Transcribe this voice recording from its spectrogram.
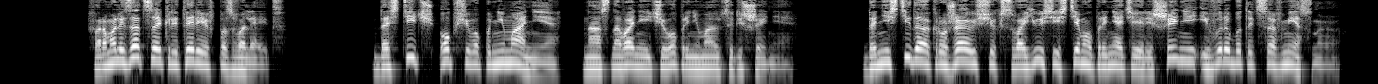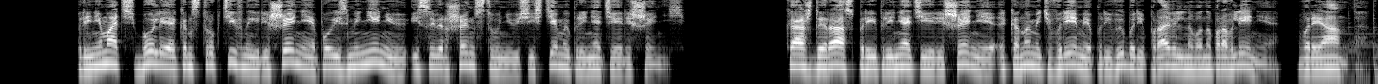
Формализация критериев позволяет достичь общего понимания, на основании чего принимаются решения донести до окружающих свою систему принятия решений и выработать совместную. Принимать более конструктивные решения по изменению и совершенствованию системы принятия решений. Каждый раз при принятии решения экономить время при выборе правильного направления, варианта.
